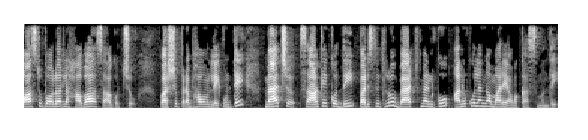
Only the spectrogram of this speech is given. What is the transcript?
ఫాస్ట్ బౌలర్ల హవా సాగొచ్చు. వర్ష ప్రభావం లేకుంటే మ్యాచ్ సాగే కొద్దీ పరిస్థితులు బ్యాట్స్మెన్కు అనుకూలంగా మారే అవకాశం ఉంది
